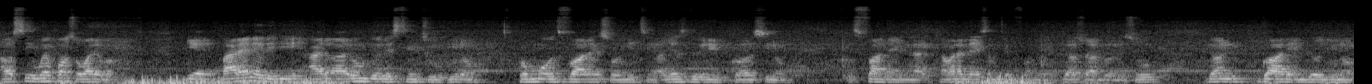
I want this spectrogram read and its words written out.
I'll say weapons or whatever. Yeah, but at the end of the day, I don't, I don't build this thing to, you know, promote violence or anything. I'm just doing it because, you know, it's fun and like I want to learn something from it. That's why I build it. So don't go out and build, you know,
